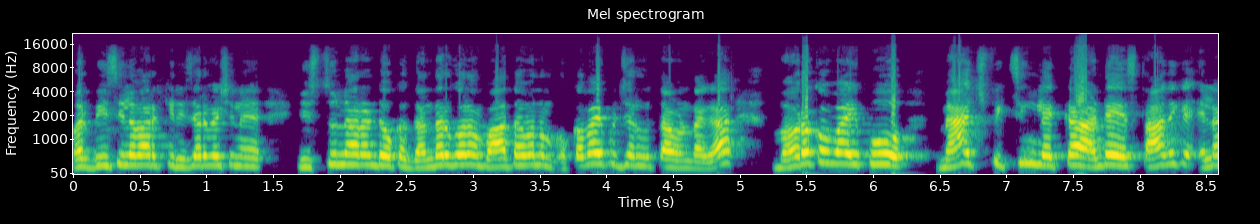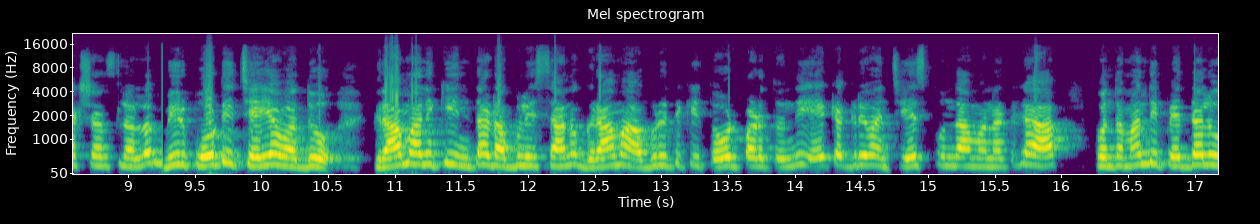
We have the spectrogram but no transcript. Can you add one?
మరి బీసీల వారికి రిజర్వేషన్ ఇస్తున్నారంటే ఒక గందరగోళం వాతావరణం ఒకవైపు జరుగుతూ ఉండగా మరొక వైపు మ్యాచ్ ఫిక్సింగ్ లెక్క అంటే స్థానిక ఎలక్షన్స్లలో మీరు పోటీ చేయవద్దు. గ్రామానికి ఇంత డబ్బులు ఇస్తాను గ్రామ అభివృద్ధికి తోడ్పడుతుంది ఏకగ్రీవం చేసుకుందాం అన్నట్టుగా కొంతమంది పెద్దలు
